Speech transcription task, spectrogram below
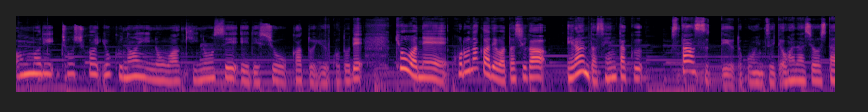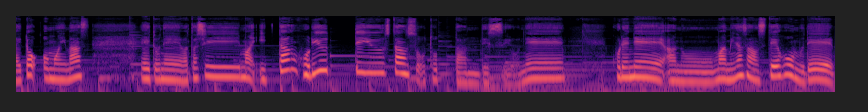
あんまり調子が良くないのは気のせいでしょうかということで今日はねコロナ禍で私が選んだ選択スタンスっていうところについてお話をしたいと思います。えっ、ー、とね、私、まあ一旦保留っていうスタンスを取ったんですよね。これね、あの、まあ皆さんステイホームで、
